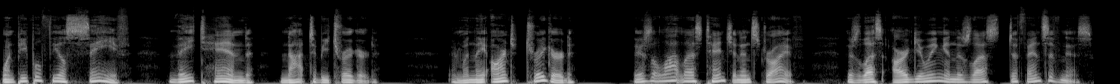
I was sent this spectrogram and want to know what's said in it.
When people feel safe, they tend not to be triggered. And when they aren't triggered, there's a lot less tension and strife. There's less arguing and there's less defensiveness.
